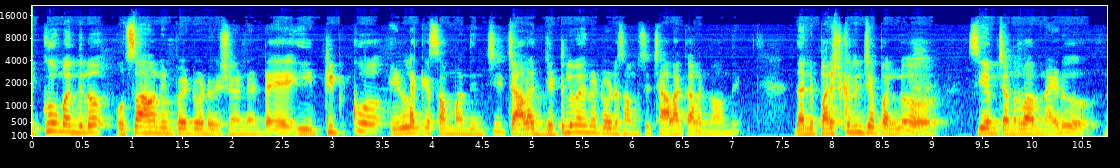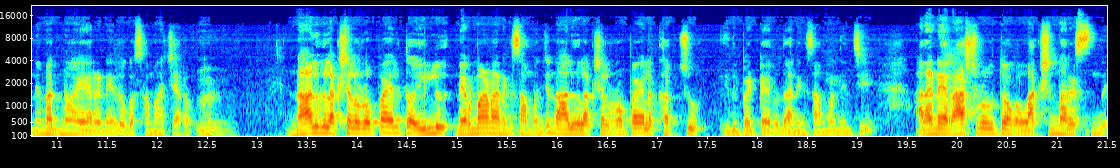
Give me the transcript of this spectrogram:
ఎక్కువ మందిలో ఉత్సాహం నింపేటువంటి విషయం ఏంటంటే ఈ టిట్కో ఇళ్ళకి సంబంధించి చాలా జటిలమైనటువంటి సమస్య చాలా కాలంగా ఉంది. దాన్ని పరిష్కరించే పనిలో సీఎం చంద్రబాబు నాయుడు నిమగ్నం అయ్యారనేది ఒక సమాచారం. నాలుగు లక్షల రూపాయలతో ఇల్లు నిర్మాణానికి సంబంధించి నాలుగు లక్షల రూపాయల ఖర్చు ఇది పెట్టారు. దానికి సంబంధించి అలానే రాష్ట్ర ప్రభుత్వం ఒక లక్షన్నర ఇస్తుంది.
